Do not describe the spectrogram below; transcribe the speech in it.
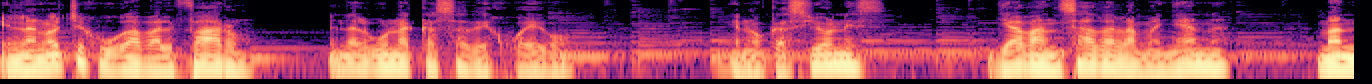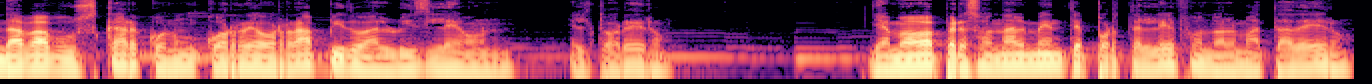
En la noche jugaba al faro, en alguna casa de juego. En ocasiones, ya avanzada la mañana, mandaba a buscar con un correo rápido a Luis León, el torero. Llamaba personalmente por teléfono al matadero,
